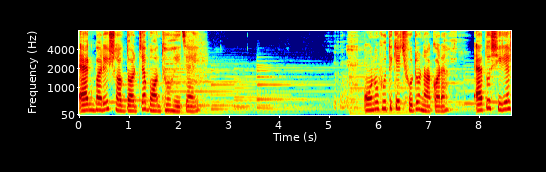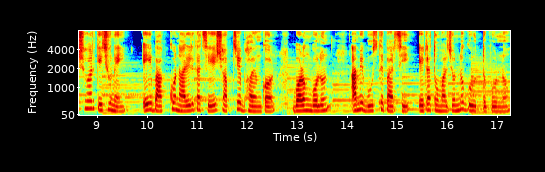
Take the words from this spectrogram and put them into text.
একবারে সব দরজা বন্ধ হয়ে যায়। অনুভূতিকে ছোট না করা, এত সিরিয়াস হওয়ার কিছু নেই। এই বাক্য নারীর কাছে সবচেয়ে ভয়ঙ্কর। বরং বলুন, আমি বুঝতে পারছি এটা তোমার জন্য গুরুত্বপূর্ণ।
